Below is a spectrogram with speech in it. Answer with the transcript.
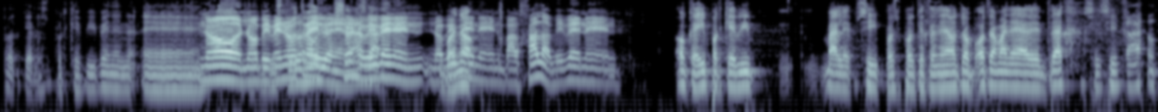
Porque, los- porque viven en. eh, No, no, viven en otra no viven en dimensión, no viven en, no Bueno. viven en Valhalla, viven en... Ok, porque vi. Vale, sí, pues porque tendrían otro- otra manera de entrar. Sí, sí. Claro.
